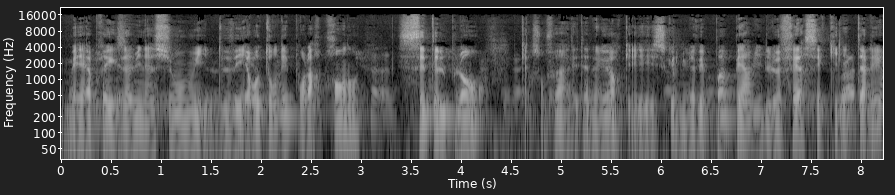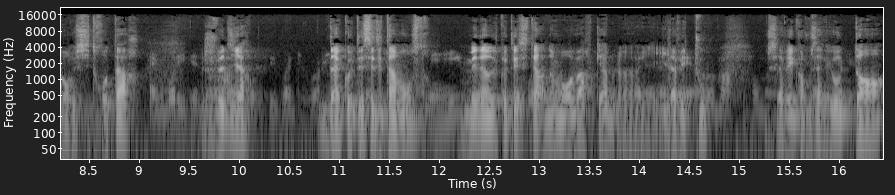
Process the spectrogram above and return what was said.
mais après examination, il devait y retourner pour la reprendre. C'était le plan, car son frère était à New York, et ce que ne lui avait pas permis de le faire, c'est qu'il est allé en Russie trop tard. Je veux dire, d'un côté c'était un monstre, mais d'un autre côté c'était un homme remarquable. Il avait tout. Vous savez, quand vous avez autant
